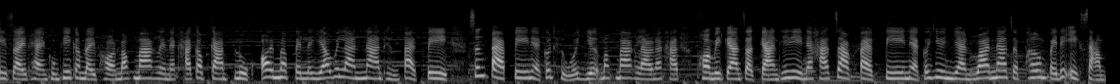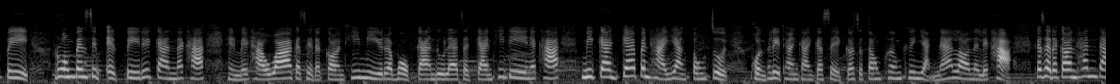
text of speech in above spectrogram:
ดีใจแทนคุณพี่กำไรพรมากๆเลยนะคะ กับการปลูกอ้อยมาเป็นระยะเวลานานถึง 8 ปี ซึ่ง 8 ปีเนี่ยก็ถือว่าเยอะมากๆแล้วนะคะ พอมีการจัดการที่ดีนะคะ จาก 8 ปีเนี่ยก็ยืนยันว่าน่าจะเพิ่มไปได้อีก 3 ปี รวมเป็น 11 ปีด้วยกันนะคะ เห็นไหมคะว่าเกษตรกรที่มีระบบการดูแลจัดการที่ดีนะคะ มีการแก้ปัญหาอย่างตรงจุด ผลผลิตทางการเกษตรก็จะต้องเพิ่มขึ้นอย่างแน่นอนเลยเลยค่ะ เกษตรกรท่านใด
